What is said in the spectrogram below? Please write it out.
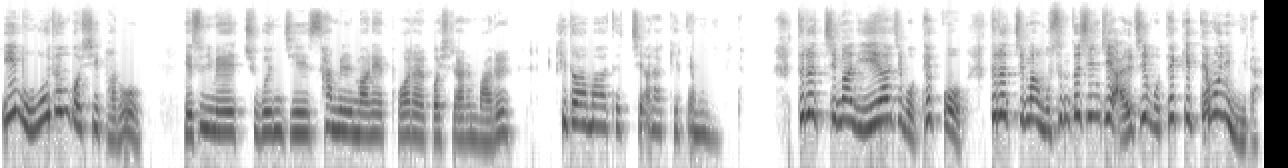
이 모든 것이 바로 예수님의 죽은 지 3일 만에 부활할 것이라는 말을 기도하마 듣지 않았기 때문입니다. 들었지만 이해하지 못했고, 들었지만 무슨 뜻인지 알지 못했기 때문입니다.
